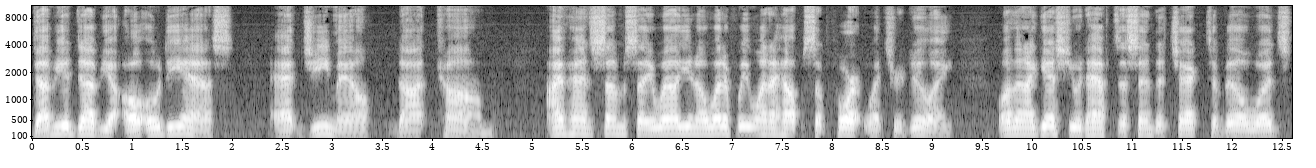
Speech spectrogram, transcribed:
wwoods at gmail.com. I've had some say, well, you know, what if we want to help support what you're doing? Well, then I guess you would have to send a check to Bill Woods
